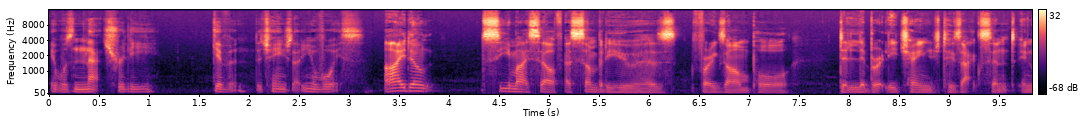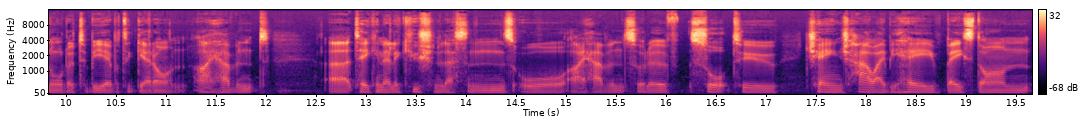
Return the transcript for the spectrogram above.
it was naturally given the change that in your voice? I don't see myself as somebody who has, for example, deliberately changed his accent in order to be able to get on. I haven't uh, taken elocution lessons or I haven't sort of sought to change how I behave based on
